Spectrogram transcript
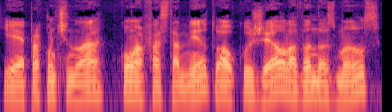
Que é para continuar com afastamento, álcool gel, lavando as mãos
